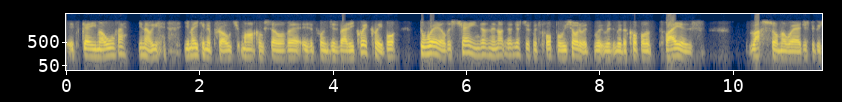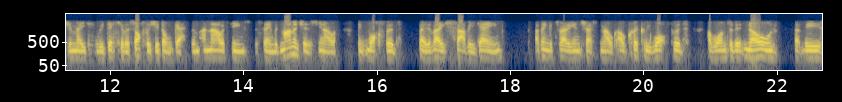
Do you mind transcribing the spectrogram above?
it's game over. You know, you, you make an approach. Marco Silva is appointed very quickly, but the world has changed, hasn't it? Not, not just with football. We saw it with, with, with a couple of players last summer, where just because you're making ridiculous offers, you don't get them, and now it seems the same with managers. You know, I think Watford played a very savvy game. I think it's very interesting how, how quickly Watford have wanted it known that these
